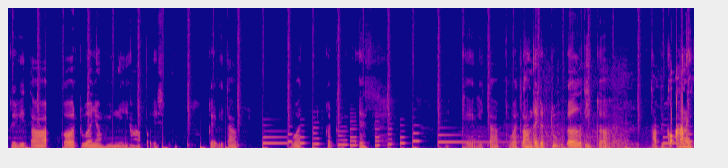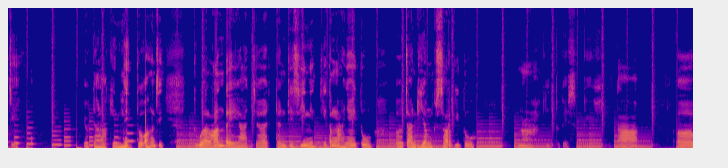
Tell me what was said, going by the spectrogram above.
Oke kita keduanya. Ini apa guys oke kita buat kedua eh oke kita buat lantai kedua uh, ketiga tapi kok aneh sih ya lagi ini doang sih dua lantai aja dan di sini di tengahnya itu uh, candi yang besar gitu. Nah gitu guys. Oke kita uh,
